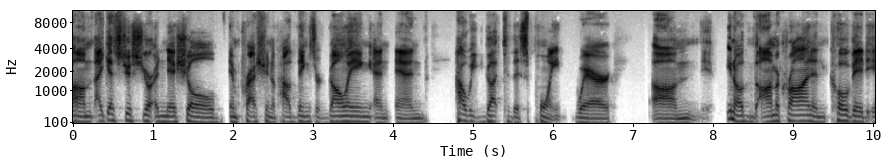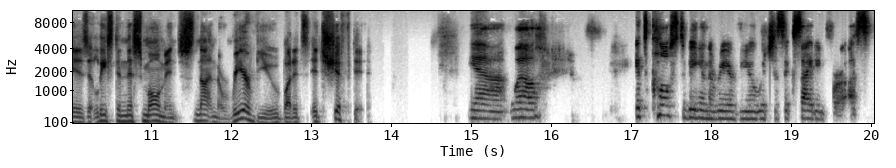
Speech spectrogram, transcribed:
Um, I guess just your initial impression of how things are going and and how we got to this point where um, you know the omicron and covid is at least in this moment not in the rear view but it's it's shifted. Yeah well it's close to being in the rear view, which is exciting for us.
